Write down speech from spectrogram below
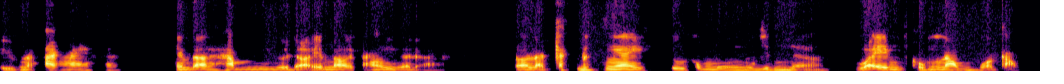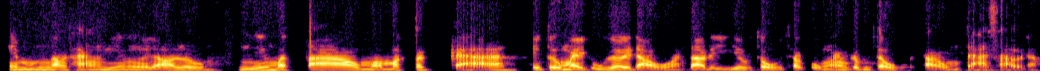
đều nó tan nát hết. Em đã hâm với người đó, em nói thẳng với người đó đó là cắt đứt ngay, tôi không muốn dính nữa. Và em cũng nóng và cọc. Em nói thẳng với người đó luôn, nếu mà tao mà mất tất cả, thì tụi mày cũng rơi đầu à. Tao đi vô tù, tao cũng ăn cơm tù, tao cũng chả sợ đâu.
